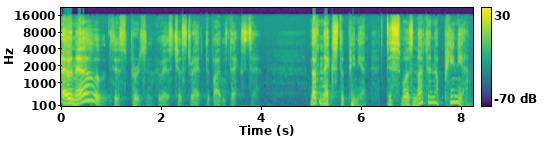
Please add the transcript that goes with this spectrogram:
Oh no, this person who has just read the Bible text said. Not next opinion. This was not an opinion.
